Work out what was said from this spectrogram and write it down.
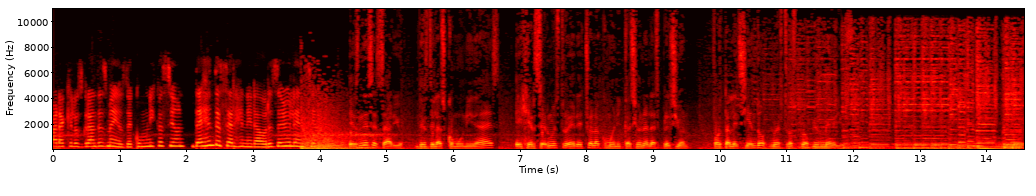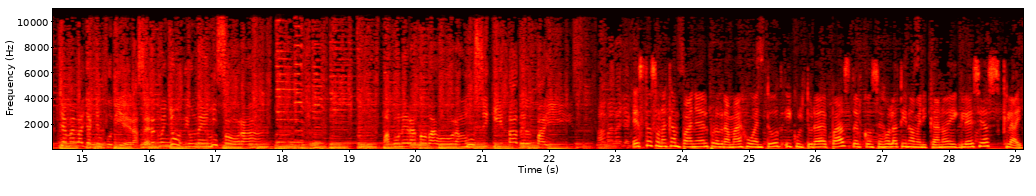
Para que los grandes medios de comunicación dejen de ser generadores de violencia, es necesario, desde las comunidades, ejercer nuestro derecho a la comunicación y a la expresión, fortaleciendo nuestros propios medios. Llámala ya quien pudiera ser dueño de una emisora. Va a poner a toda hora musiquita del país. Esta es una campaña del Programa de Juventud y Cultura de Paz del Consejo Latinoamericano de Iglesias, CLAI.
